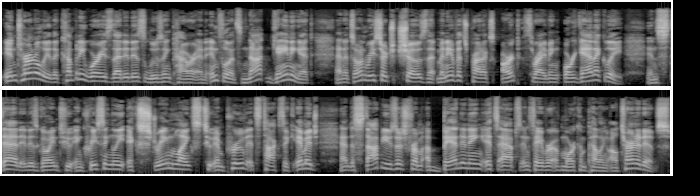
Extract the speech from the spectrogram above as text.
Internally, the company worries that it is losing power and influence, not gaining it, and its own research shows that many of its products aren't thriving organically. Instead, it is going to increasingly extreme lengths to improve its toxic image and to stop users from abandoning its apps in favor of more compelling alternatives.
